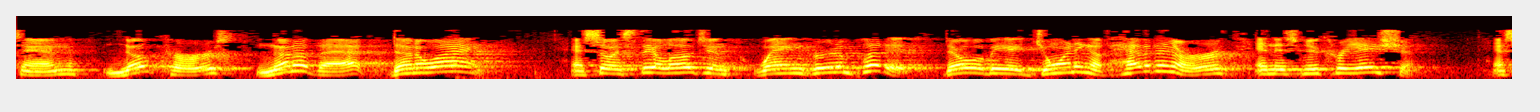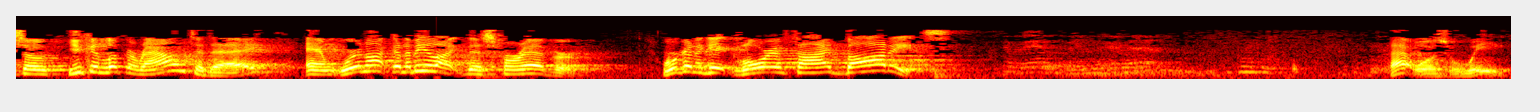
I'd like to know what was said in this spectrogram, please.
sin, no curse, none of that done away. And so, as theologian Wayne Grudem put it, there will be a joining of heaven and earth in this new creation. And so, you can look around today, and we're not going to be like this forever. We're going to get glorified bodies. That was weak.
